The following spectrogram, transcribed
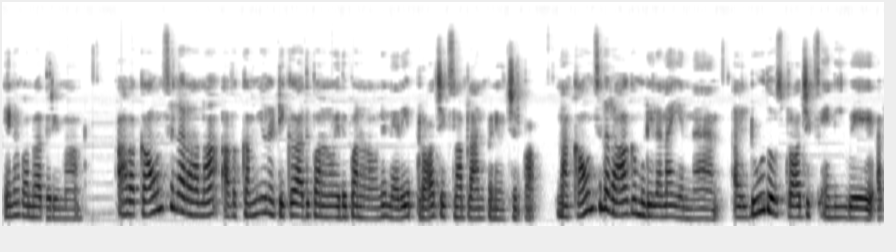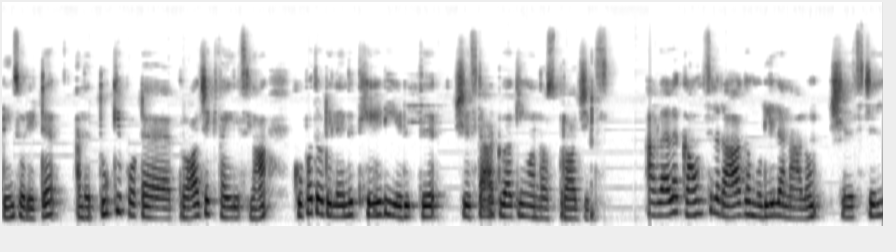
என்ன பண்ணுவா தெரியுமா? அவள் கவுன்சிலர் ஆனால் அவள் கம்யூனிட்டிக்கு அது பண்ணணும் இது பண்ணணும்னு நிறைய ப்ராஜெக்ட்ஸ்லாம் பிளான் பண்ணி வச்சுருப்பாள் நான் கவுன்சிலர் ஆக முடியலன்னா என்ன? I do those projects anyway அப்படின்னு சொல்லிட்டு அந்த தூக்கி போட்ட ப்ராஜெக்ட் ஃபைல்ஸ்லாம் குப்பை தொட்டிலேருந்து தேடி எடுத்து she'll start working on those projects அவளால் கவுன்சிலர் ஆக முடியலனாலும் she'll still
